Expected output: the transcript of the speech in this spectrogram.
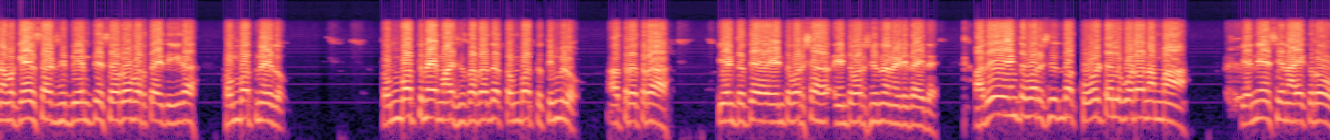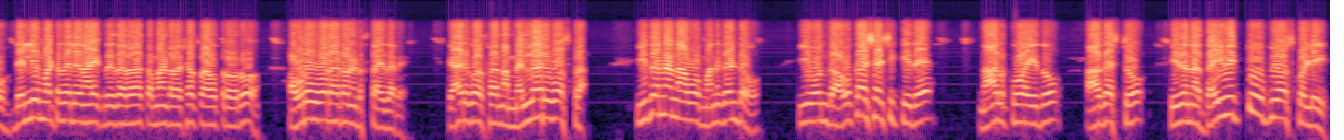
ನಮ್ಮ K S R C B M T C ಅವರು ಬರ್ತಾ ಇದ್ದೀವಿ ಈಗ ತೊಂಬತ್ತನೇದು. ತೊಂಬತ್ತನೇ ಮಾಸಿಕ ಸಭೆ ಅಂದರೆ ತೊಂಬತ್ತು ತಿಂಗಳು. ಹತ್ರ ಹತ್ರ ಎಂಟು ಎಂಟು ವರ್ಷ, ಎಂಟು ವರ್ಷದಿಂದ ನಡೀತಾ ಇದೆ. ಅದೇ ಎಂಟು ವರ್ಷದಿಂದ ಕೋರ್ಟಲ್ಲಿ ಕೂಡ ನಮ್ಮ ಎನ್ ಎ ಸಿ ನಾಯಕರು ಡೆಲ್ಲಿ ಮಟ್ಟದಲ್ಲಿ ನಾಯಕರು ಇದ್ದಾರೆ ಕಮಾಂಡರ್ ಅಶೋಕ್ ರಾವತ್ ಅವರು ಅವರು ಹೋರಾಟ ನಡೆಸ್ತಾ ಇದ್ದಾರೆ. ಯಾರಿಗೋಸ್ಕರ? ನಮ್ಮೆಲ್ಲರಿಗೋಸ್ಕರ. ಇದನ್ನ ನಾವು ಮನಗಂಡು ಈ ಒಂದು ಅವಕಾಶ ಸಿಕ್ಕಿದೆ. ನಾಲ್ಕು, ಐದು ಆಗಸ್ಟು ಇದನ್ನ ದಯವಿಟ್ಟು ಉಪಯೋಗಿಸ್ಕೊಳ್ಳಿ.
